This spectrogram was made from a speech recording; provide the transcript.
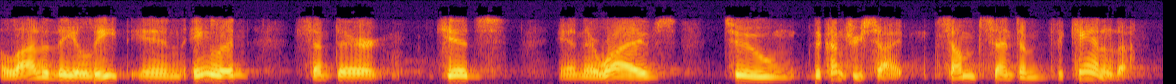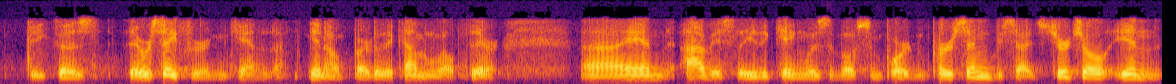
A lot of the elite in England sent their kids and their wives to the countryside. Some sent them to Canada because they were safer in Canada, you know, part of the Commonwealth there. Uh, and obviously, the king was the most important person besides Churchill in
